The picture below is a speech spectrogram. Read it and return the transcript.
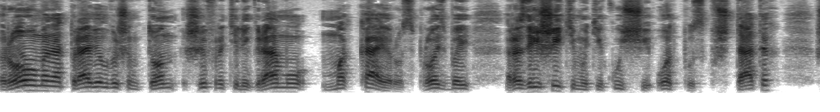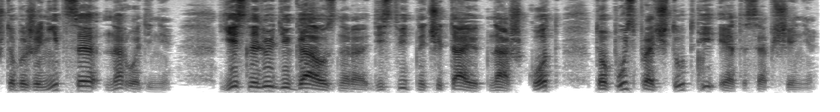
Роуман отправил в Вашингтон шифротелеграмму Маккайру с просьбой разрешить ему текущий отпуск в Штатах, чтобы жениться на родине. Если люди Гаузнера действительно читают наш код, то пусть прочтут и это сообщение.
